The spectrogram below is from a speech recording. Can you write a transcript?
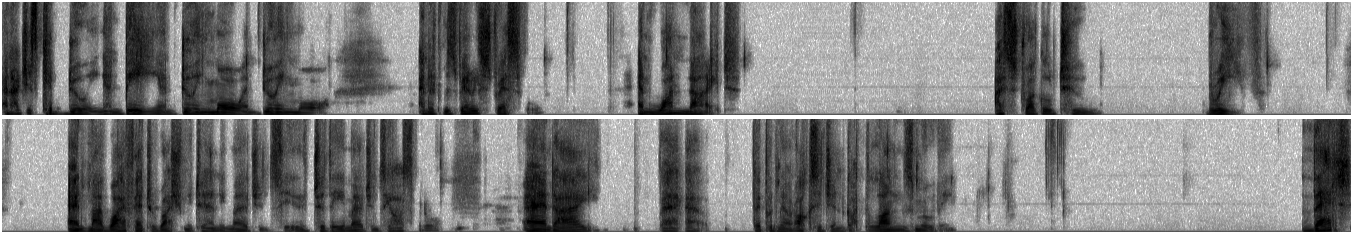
and I just kept doing and being and doing more and doing more. And it was very stressful. And one night, I struggled to breathe. And my wife had to rush me to an emergency, to the emergency hospital. And I, uh, they put me on oxygen, got the lungs moving. That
